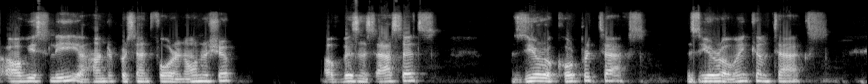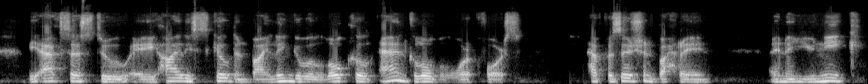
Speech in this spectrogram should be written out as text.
obviously 100% foreign ownership of business assets, zero corporate tax, zero income tax, the access to a highly skilled and bilingual local and global workforce have positioned Bahrain in a unique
